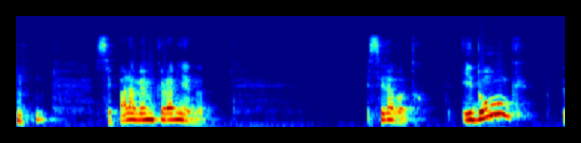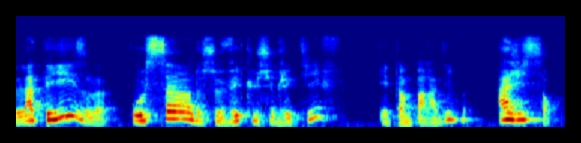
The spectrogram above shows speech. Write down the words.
c'est pas la même que la mienne. C'est la vôtre. Et donc, l'athéisme, au sein de ce vécu subjectif, est un paradigme agissant.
